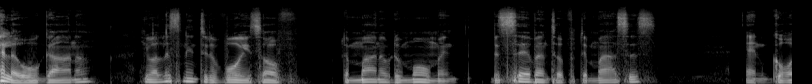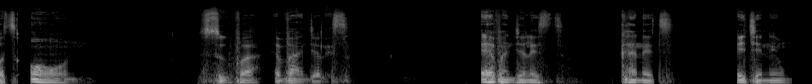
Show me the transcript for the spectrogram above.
Hello, Ghana. You are listening to the voice of the man of the moment, the servant of the masses, and God's own super evangelist. Evangelist Kenneth Echenim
